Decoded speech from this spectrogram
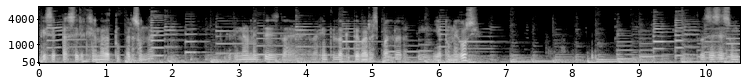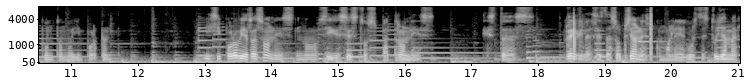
que sepas seleccionar a tu personal. Finalmente es la, gente la que te va a respaldar a ti y a tu negocio. Entonces ese es un punto muy importante. Y si por obvias razones no sigues estos patrones, estas reglas, estas opciones, como le gustes tú llamar,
